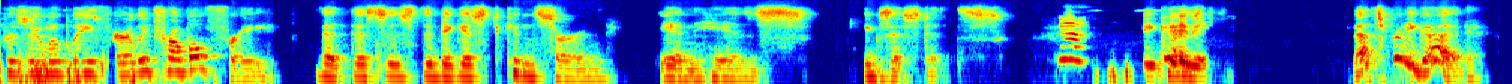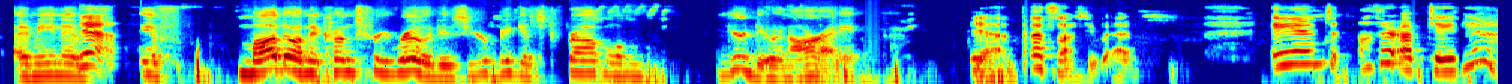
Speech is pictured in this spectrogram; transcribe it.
presumably fairly trouble free, that this is the biggest concern in his existence. Yeah, Because maybe. that's pretty good. I mean, if, Yeah. if mud on a country road is your biggest problem, you're doing all right. Yeah, that's not too bad. And other updates, yeah,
